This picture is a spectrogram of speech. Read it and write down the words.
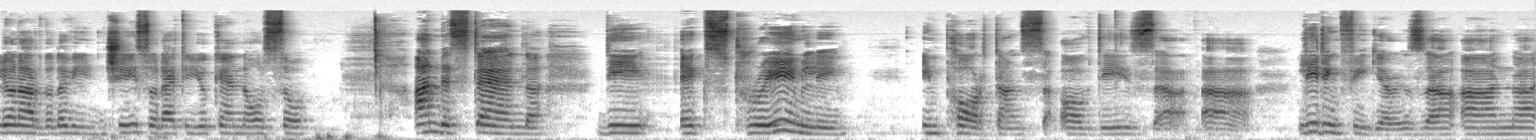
Leonardo da Vinci, so that you can also understand the extremely importance of these leading figures uh, and uh,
